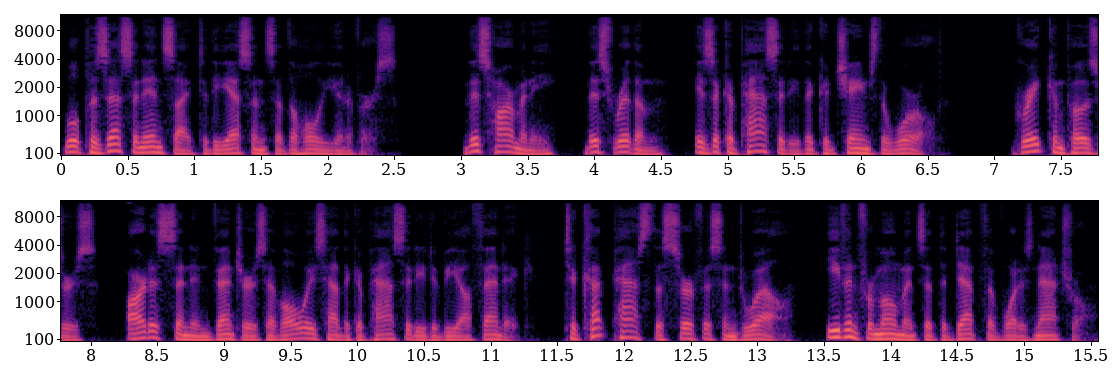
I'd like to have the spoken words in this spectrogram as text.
will possess an insight to the essence of the whole universe. This harmony, this rhythm, is a capacity that could change the world. Great composers, artists, and inventors have always had the capacity to be authentic, to cut past the surface and dwell, even for moments at the depth of what is natural.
